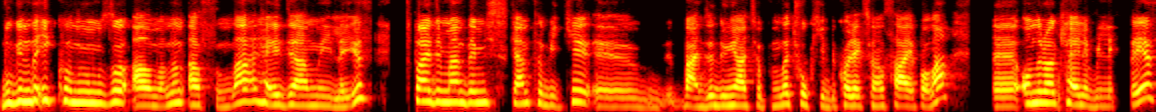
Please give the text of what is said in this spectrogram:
Bugün de ilk konuğumuzu almanın aslında heyecanlıylayız. Spider-Man demişken tabii ki e, bence dünya çapında çok iyi bir koleksiyona sahip olan e, Onur Öke ile birlikteyiz.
